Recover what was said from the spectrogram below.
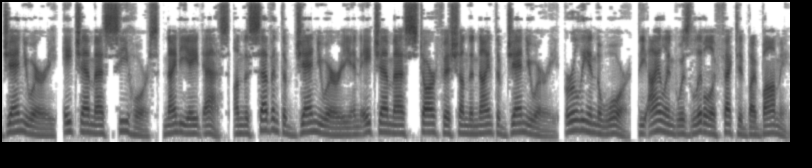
January, HMS Seahorse 98S on 7 January and HMS Starfish on 9 January. Early in the war, the island was little affected by bombing.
